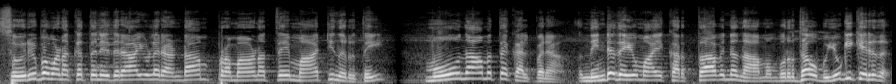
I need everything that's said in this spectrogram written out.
സ്വരൂപമണക്കത്തിനെതിരായുള്ള രണ്ടാം പ്രമാണത്തെ മാറ്റി നിർത്തി മൂന്നാമത്തെ കൽപ്പന നിന്റെ ദൈവമായ കർത്താവിന്റെ നാമം വൃദ്ധ ഉപയോഗിക്കരുത്.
